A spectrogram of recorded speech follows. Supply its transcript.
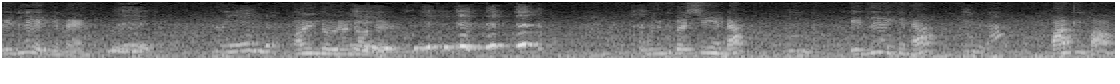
ഇഡ്ഡലി കഴിക്കണ്ടേ അതിന്റെ വേണ്ടോട്ടെ ബ്രഷ് ചെയ്യണ്ട. ഇഡ്ഡലി കഴിക്കണ്ട ബാക്കി പോവാം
